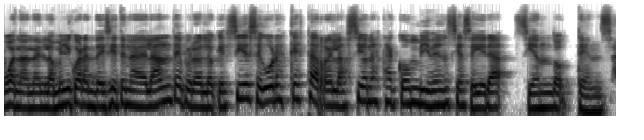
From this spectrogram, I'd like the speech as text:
bueno, en el 2047 en adelante, pero lo que sí es seguro es que esta relación, esta convivencia seguirá siendo tensa.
